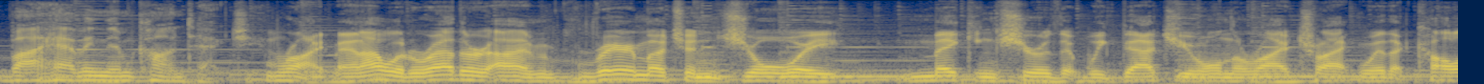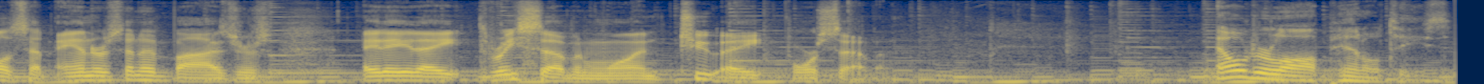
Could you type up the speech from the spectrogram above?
by having them contact you. Right. And I would rather, I very much enjoy making sure that we got you on the right track with it. Call us at Anderson Advisors, 888 371 2847. Elder law penalties.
